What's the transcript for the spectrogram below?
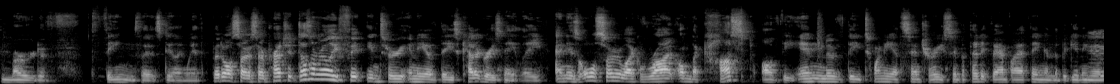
mode of themes that it's dealing with. But also, so Pratchett doesn't really fit into any of these categories neatly, and is also like right on the cusp of the end of the 20th century sympathetic vampire thing and the beginning of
